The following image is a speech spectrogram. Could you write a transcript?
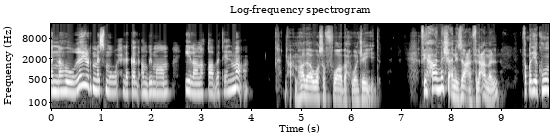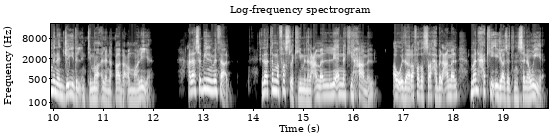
أنه غير مسموح لك الانضمام إلى نقابة ما. نعم هذا وصف واضح وجيد. في حال نشأ نزاع في العمل فقد يكون من الجيد الانتماء إلى نقابة عمالية. على سبيل المثال إذا تم فصلك من العمل لأنك حامل أو إذا رفض صاحب العمل منحك إجازة سنوية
